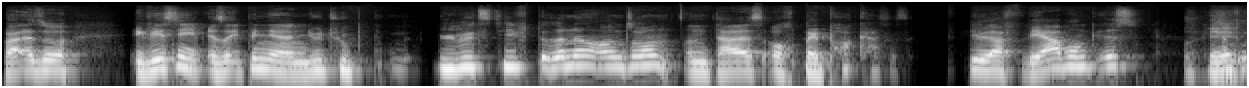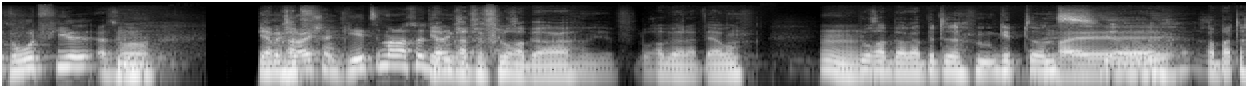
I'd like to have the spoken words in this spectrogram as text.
weil also, ich weiß nicht, also ich bin ja in YouTube übelst tief drin und so. Und da ist auch bei Podcasts viel auf Werbung ist. Okay. So viel. Also Mhm. Wir haben in Deutschland geht es immer noch so. Wir haben gerade für Deutschland- Flora Burger, Flora Burger Werbung. Hm. Flora Burger, bitte, gibt uns Weil- äh, Rabatte.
